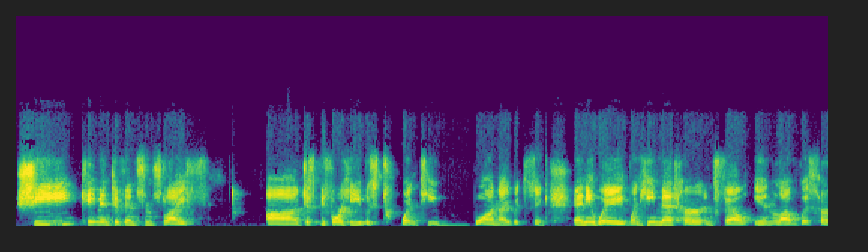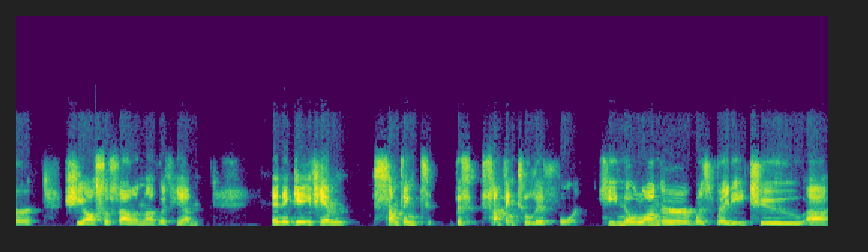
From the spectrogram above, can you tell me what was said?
She came into Vincent's life uh, just before he was 21, I would think. Anyway, when he met her and fell in love with her, she also fell in love with him. And it gave him something to, something to live for. He no longer was ready to uh,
